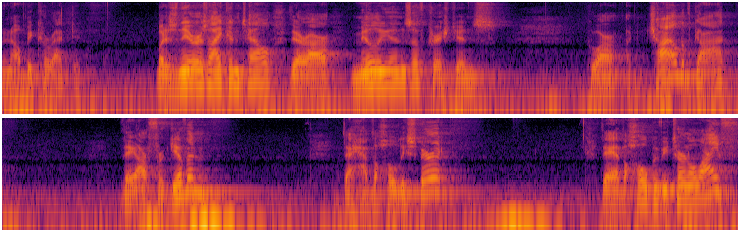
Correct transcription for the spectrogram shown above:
And I'll be corrected. But as near as I can tell, there are millions of Christians who are a child of God. They are forgiven. They have the Holy Spirit. They have the hope of eternal life.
